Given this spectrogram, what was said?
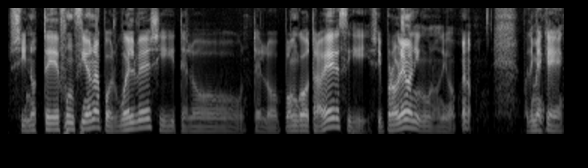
si no te funciona, pues vuelves y te lo, te lo pongo otra vez y sin problema ninguno. Digo, bueno, pues dime que,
